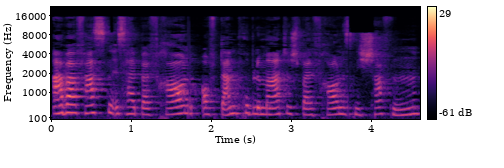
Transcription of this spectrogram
Aber Fasten ist halt bei Frauen oft dann problematisch, weil Frauen es nicht schaffen,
